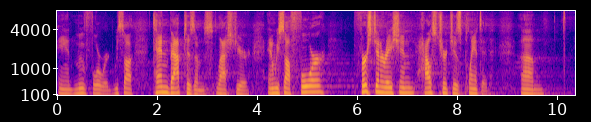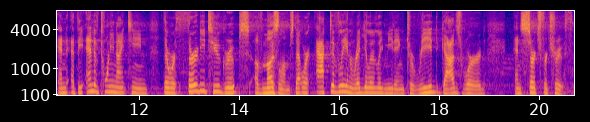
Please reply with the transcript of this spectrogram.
and move forward. We saw 10 baptisms last year, and we saw four first generation house churches planted. Um, and at the end of 2019, there were 32 groups of Muslims that were actively and regularly meeting to read God's word and search for truth.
